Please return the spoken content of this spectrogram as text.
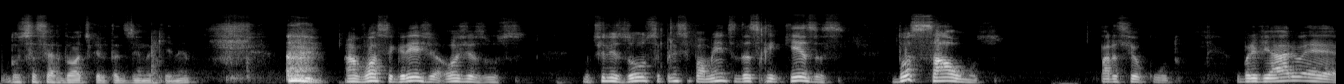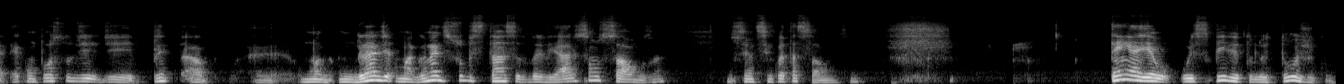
do sacerdote que ele está dizendo aqui, né? A vossa igreja, ó Jesus, utilizou-se principalmente das riquezas dos salmos para seu culto. O breviário é, é composto de, de é, uma, um grande, uma grande substância do breviário são os salmos, né? Os 150 salmos. Né? Tenha eu o espírito litúrgico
